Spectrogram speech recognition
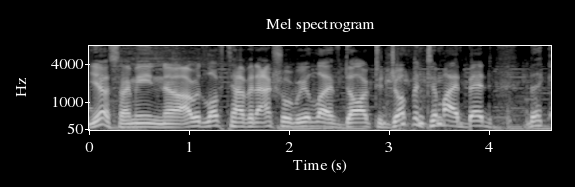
Yes, I mean, uh, I would love to have an actual real life dog to jump into my bed, be like,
